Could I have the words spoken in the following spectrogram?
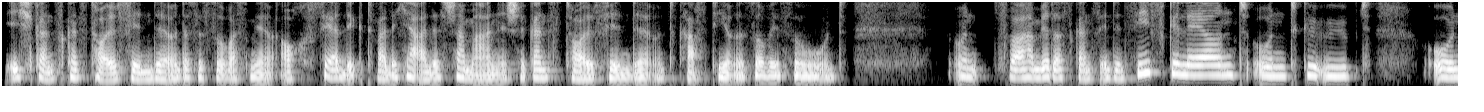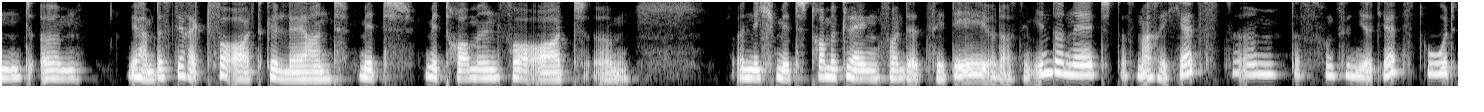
ich ganz, ganz toll finde. Und das ist so, was mir auch sehr liegt, weil ich ja alles Schamanische ganz toll finde und Krafttiere sowieso. Und, und zwar haben wir das ganz intensiv gelernt und geübt. Und ähm, wir haben das direkt vor Ort gelernt, mit, mit Trommeln vor Ort. Ähm, nicht mit Trommelklängen von der CD oder aus dem Internet. Das mache ich jetzt. Ähm, das funktioniert jetzt gut.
